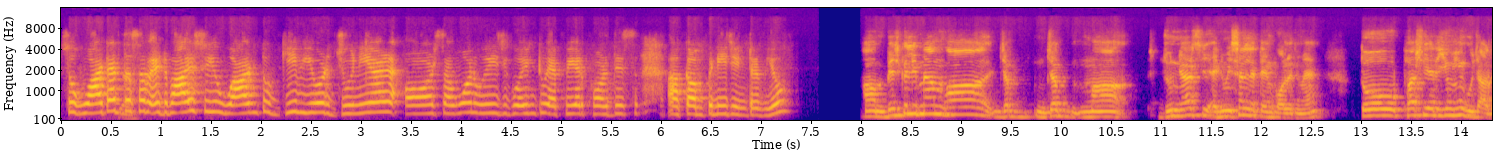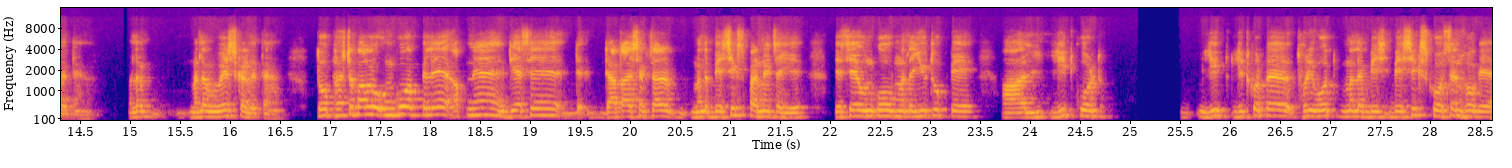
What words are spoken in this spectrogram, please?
So what are yeah. the some advice you want to give your junior or someone who is going to appear for this uh, company's interview? um, ma'am uh, जब जब जूनियर्स एडमिशन लेते हैं कॉलेज में तो फ़र्स्ट ईयर यूँ ही गुजार देते हैं। मतलब मतलब वेस्ट कर देते हैं। तो फ़र्स्ट ऑफ़ ऑल उनको पहले अपने जैसे डाटा स्ट्रक्चर मतलब बेसिक्स पढ़ने चाहिए। जैसे उनको मतलब यूट्यूब पे लीड कोड लीड लीड कोड पे थोड़ी बहुत मतलब बेसिक्स क्वेश्चन हो गए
